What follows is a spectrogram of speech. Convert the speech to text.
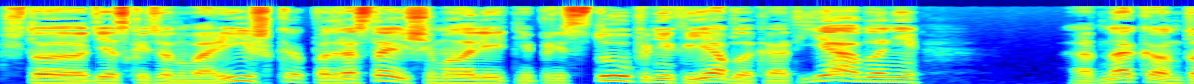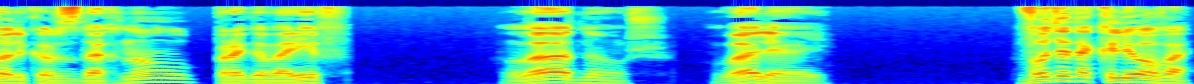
что, дескать, он воришка, подрастающий малолетний преступник, яблоко от яблони — Однако он только вздохнул, проговорив «Ладно уж, валяй». «Вот это клёво!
